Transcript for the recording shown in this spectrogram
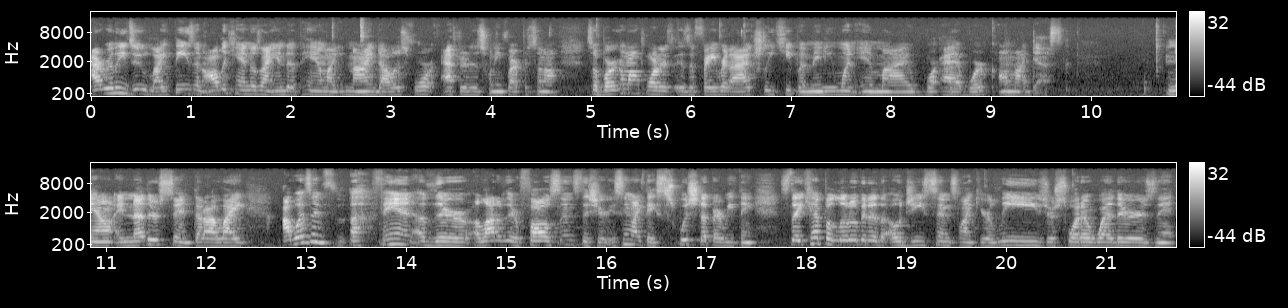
I really do like these and all the candles I end up paying like $9 for after the 25% off. So bergamot waters is a favorite. I actually keep a mini one in my at work on my desk. Now another scent that I like I wasn't a fan of their a lot of their fall scents this year. It seemed like they switched up everything. So they kept a little bit of the OG scents like your leaves, your sweater weathers, and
